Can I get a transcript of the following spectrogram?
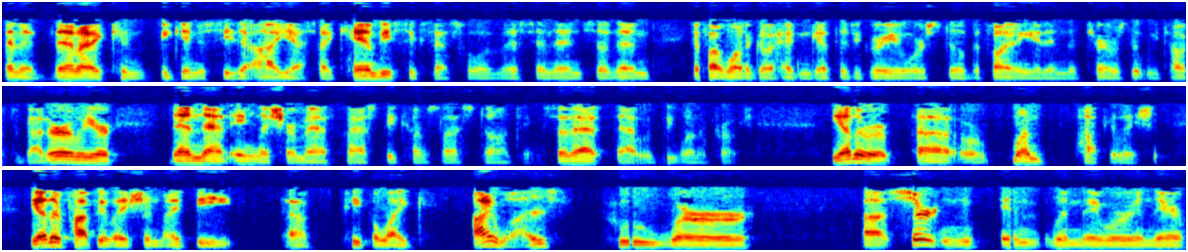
And then I can begin to see that, ah, yes, I can be successful in this. And then, so then if I want to go ahead and get the degree and we're still defining it in the terms that we talked about earlier, then that English or math class becomes less daunting. So that, that would be one approach. The other, uh, or one population. The other population might be uh, people like I was who were uh, certain in, when they were in their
